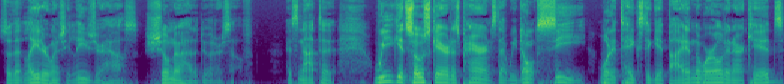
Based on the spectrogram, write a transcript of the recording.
so that later when she leaves your house, she'll know how to do it herself. It's not to, we get so scared as parents that we don't see what it takes to get by in the world in our kids,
